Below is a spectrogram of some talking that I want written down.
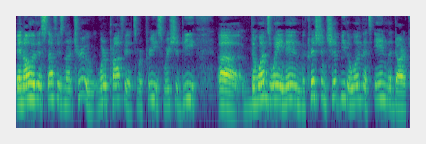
And all of this stuff is not true. We're prophets, we're priests. We should be uh, the ones weighing in. The Christian should be the one that's in the dark,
